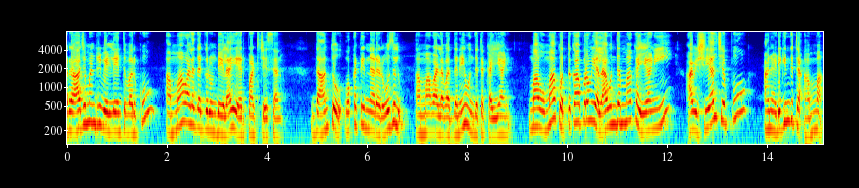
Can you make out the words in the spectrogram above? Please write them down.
రాజమండ్రి వెళ్ళేంత వరకు అమ్మ వాళ్ళ దగ్గరుండేలా ఏర్పాటు చేశాను. దాంతో ఒకటిన్నర రోజులు అమ్మ వాళ్ళ వద్దనే ఉందట కళ్యాణి. మా ఉమా కొత్త కాపురం ఎలా ఉందమ్మా కళ్యాణి? ఆ విషయాలు చెప్పు అని అడిగిందిట అమ్మ.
